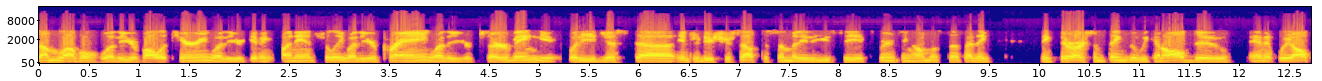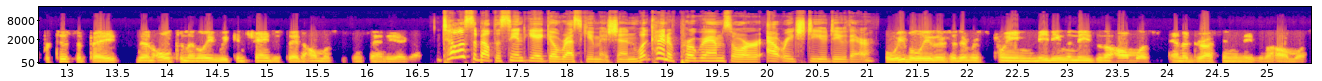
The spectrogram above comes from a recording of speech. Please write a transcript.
some level, whether you're volunteering, whether you're giving financially, whether you're praying, whether you're serving, you, whether you just uh, introduce yourself to somebody that you see experiencing homelessness. I think think there are some things that we can all do. And if we all participate, then ultimately we can change the state of homelessness in San Diego. Tell us about the San Diego Rescue Mission. What kind of programs or outreach do you do there? Well, we believe there's a difference between meeting the needs of the homeless and addressing the needs of the homeless.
